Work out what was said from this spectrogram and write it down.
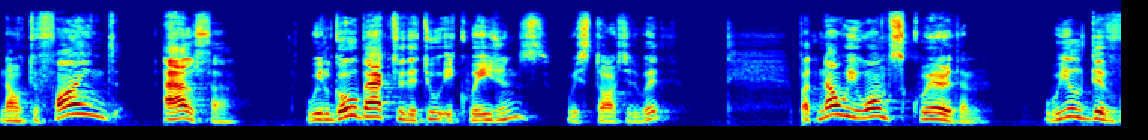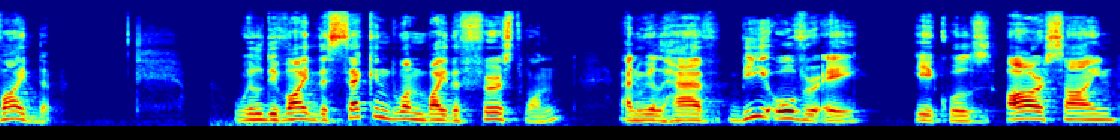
Now to find alpha, we'll go back to the two equations we started with, but now we won't square them, we'll divide them we'll divide the second one by the first one, and we'll have b over a equals r sine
